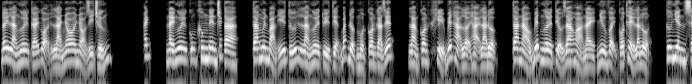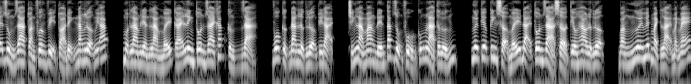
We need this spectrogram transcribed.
đây là ngươi cái gọi là nho nhỏ di chứng. Ách, này ngươi cũng không nên trách ta, ta nguyên bản ý tứ là ngươi tùy tiện bắt được một con gà giết, làm con khỉ biết hạ lợi hại là được, ta nào biết ngươi tiểu gia hỏa này như vậy có thể lan lộn, cư nhiên sẽ dùng ra toàn phương vị tỏa định năng lượng uy áp, một làm liền làm mấy cái linh tôn giai khắc cường giả, vô cực đan lực lượng tuy đại, chính là mang đến tác dụng phụ cũng là tương ứng, ngươi kia kinh sợ mấy đại tôn giả sở tiêu hao lực lượng, bằng ngươi huyết mạch lại mạnh mẽ,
